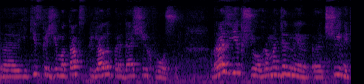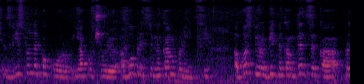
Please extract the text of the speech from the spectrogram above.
е, які, скажімо так, сприяли передачі їх в розшук. В разі, якщо громадянин е, чинить злісну непокору, я повторюю, або працівникам поліції, або співробітникам ТЦК, про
